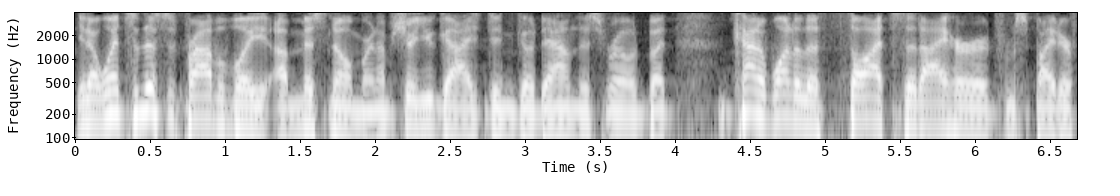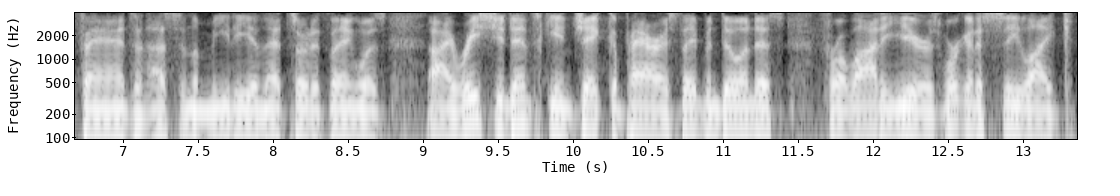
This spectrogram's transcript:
you know, Winston, this is probably a misnomer, and I'm sure you guys didn't go down this road, but kind of one of the thoughts that I heard from Spider fans and us in the media and that sort of thing was, all right, Reese Udinski and Jacob Harris, they've been doing this for a lot of years. We're going to see like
